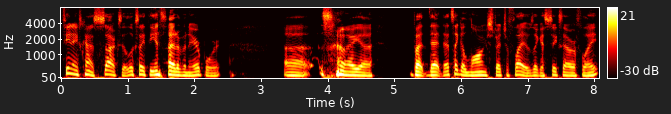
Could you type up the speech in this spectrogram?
Phoenix kind of sucks. It looks like the inside of an airport. Uh, so I uh, but that that's like a long stretch of flight. It was like a six hour flight,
